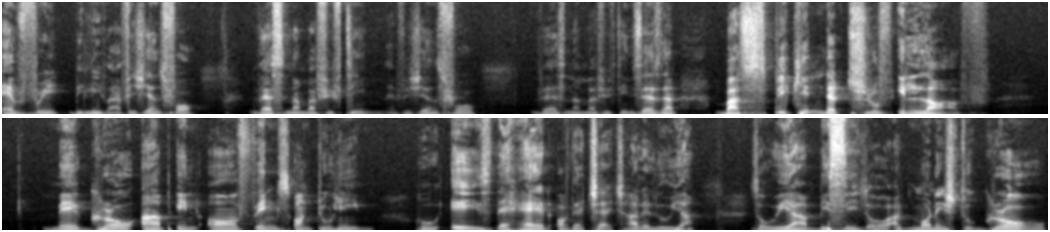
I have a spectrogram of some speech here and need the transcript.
every believer. Ephesians 4, verse number 15. Ephesians 4, verse number 15 says that, but speaking the truth in love may grow up in all things unto him who is the head of the church. Hallelujah. So we are besieged or admonished to grow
